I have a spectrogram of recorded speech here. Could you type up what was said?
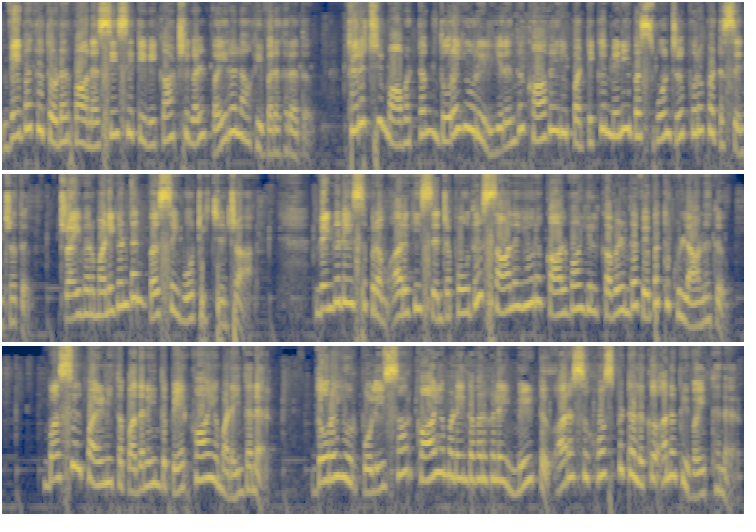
விபத்து தொடர்பான சிசிடிவி காட்சிகள் வைரலாகி வருகிறது. திருச்சி மாவட்டம் துறையூரில் இருந்து காவேரிப்பட்டிக்கு மினி பஸ் ஒன்று புறப்பட்டு சென்றது. டிரைவர் மணிகண்டன் பஸ்ஸை ஓட்டிச் சென்றார். வெங்கடேசபுரம் அருகே சென்றபோது சாலையோர கால்வாயில் கவிழ்ந்த விபத்துக்குள்ளானது. பஸ்ஸில் பயணித்த பதினைந்து பேர் காயமடைந்தனர். துறையூர் போலீசார் காயமடைந்தவர்களை மீட்டு அரசு ஹாஸ்பிட்டலுக்கு அனுப்பி வைத்தனர்.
